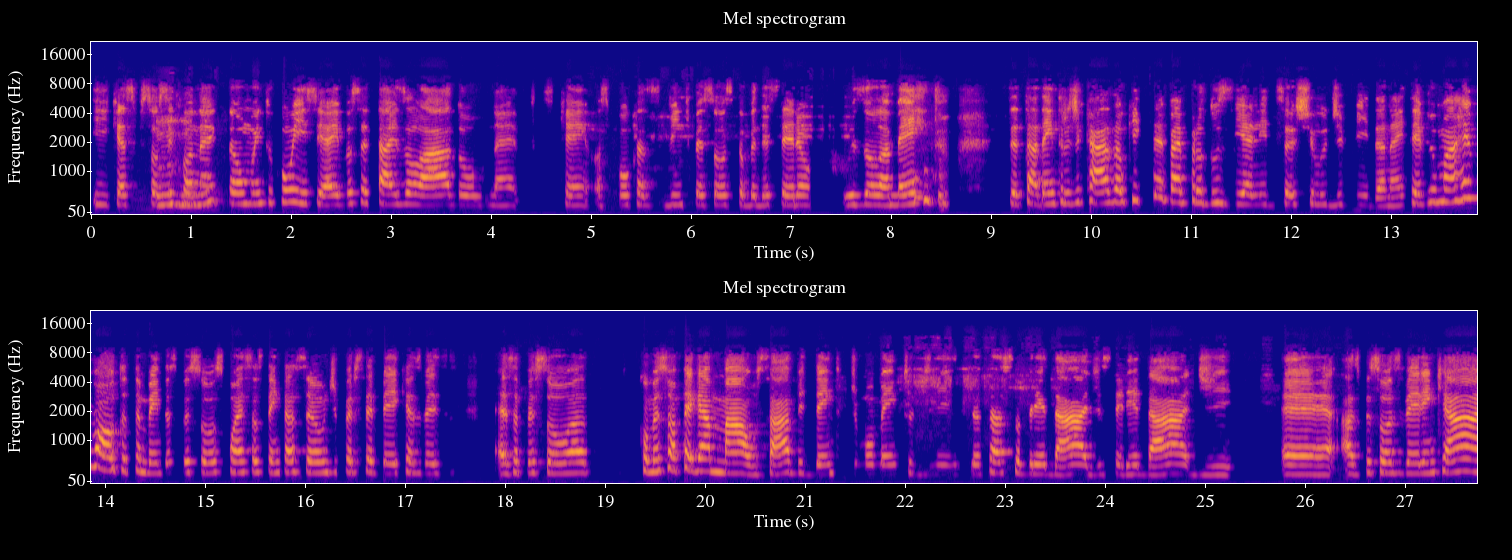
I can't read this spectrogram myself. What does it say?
E que as pessoas uhum. se conectam muito com isso. E aí você está isolado, né? Quem, as poucas 20 pessoas que obedeceram o isolamento, você está dentro de casa, o que, que você vai produzir ali do seu estilo de vida, né? E teve uma revolta também das pessoas com essa tentação de perceber que às vezes essa pessoa começou a pegar mal, sabe? Dentro de um momento de tanta sobriedade, seriedade. É, as pessoas verem que ah,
